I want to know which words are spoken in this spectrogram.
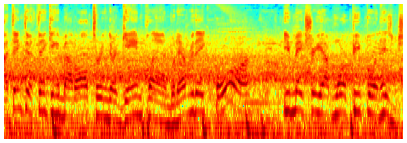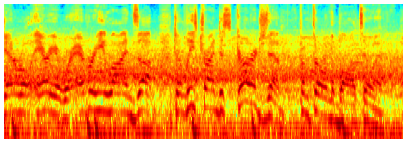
I think they're thinking about altering their game plan, whatever they, or you make sure you have more people in his general area wherever he lines up to at least try and discourage them from throwing the ball to him.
